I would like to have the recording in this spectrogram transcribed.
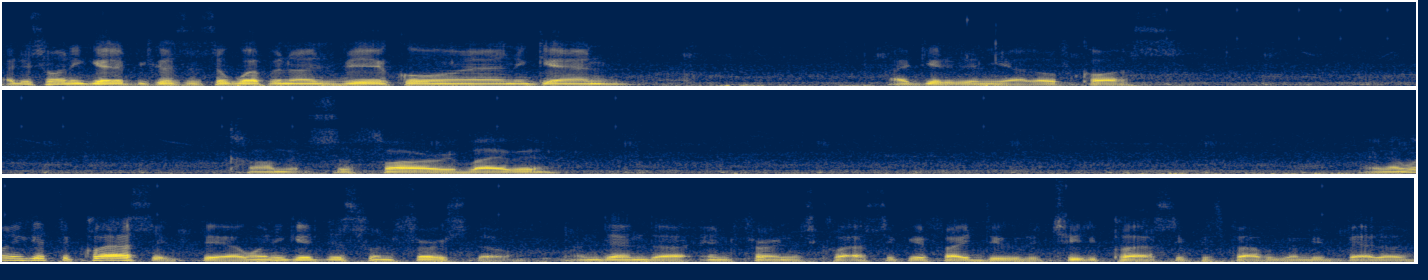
I just want to get it because it's a weaponized vehicle, and again, I'd get it in yellow, of course. Comet Safari, baby. And I want to get the classics there. I want to get this one first, though. And then the Infernus Classic. If I do, the Cheetah Classic is probably going to be better.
